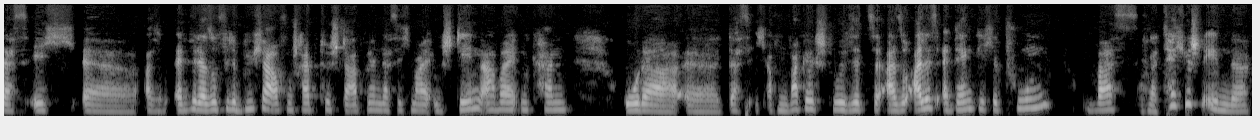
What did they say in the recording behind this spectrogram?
dass ich äh, also entweder so viele Bücher auf dem Schreibtisch stapeln, dass ich mal im Stehen arbeiten kann oder äh, dass ich auf dem Wackelstuhl sitze. Also alles Erdenkliche tun, was auf einer technischen Ebene,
